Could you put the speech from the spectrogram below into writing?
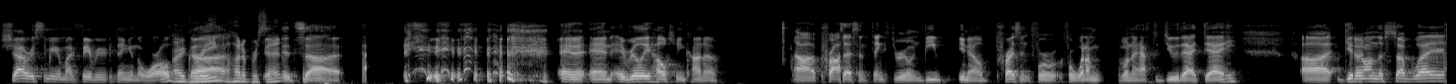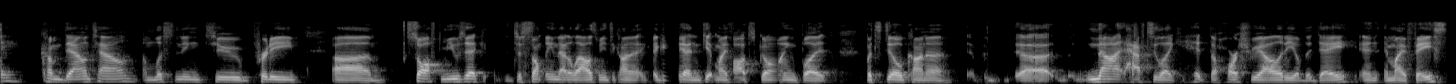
showers to me are my favorite thing in the world. I agree, Uh, hundred percent. it's uh, and and it really helps me kind of uh, process and think through and be you know present for for what I'm going to have to do that day. Uh, get on the subway, come downtown. I'm listening to pretty um, soft music, just something that allows me to kind of again get my thoughts going, but but still kind of uh, not have to like hit the harsh reality of the day in, in my face.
